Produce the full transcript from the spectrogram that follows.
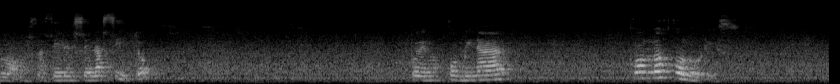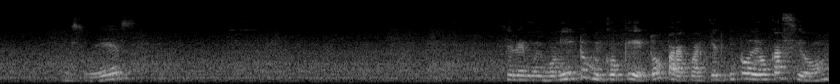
Lo vamos a hacer el celacito. Podemos combinar con los colores. Eso es. Se ve muy bonito, muy coqueto para cualquier tipo de ocasión.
